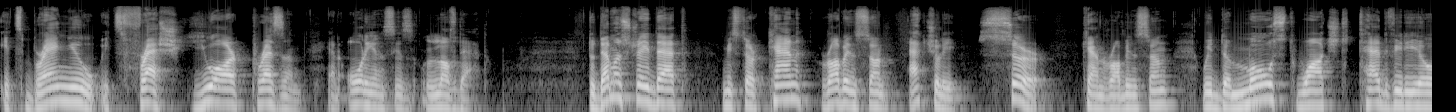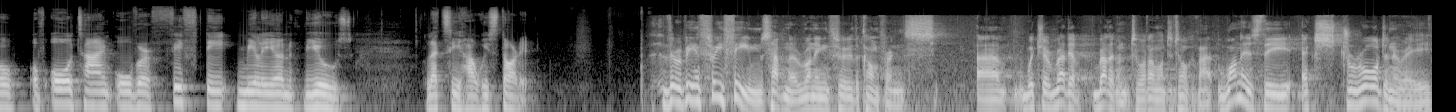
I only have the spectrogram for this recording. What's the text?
It's brand new, it's fresh, you are present, and audiences love that. To demonstrate that, Mr. Ken Robinson, actually, Sir Ken Robinson, with the most watched TED video of all time, over 50 million views. Let's see how he started. There have been three themes, haven't there, running through the conference, um, which are re relevant to what I want to talk about. One is the extraordinary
